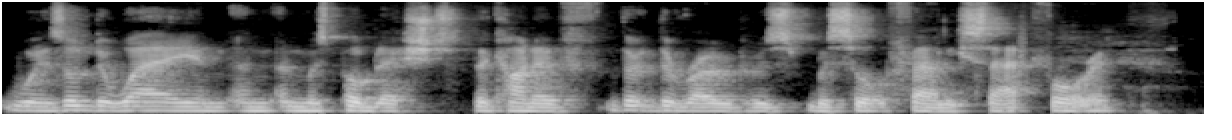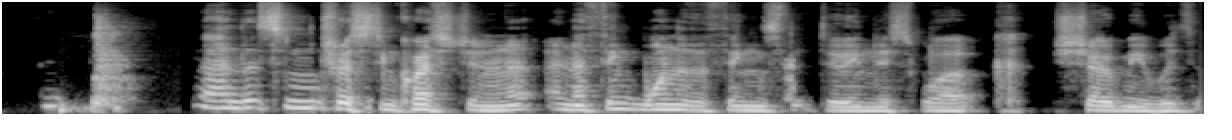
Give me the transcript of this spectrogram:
was underway and, and, and, was published, the kind of the, the road was was sort of fairly set for it. And that's an interesting question, and I think one of the things that doing this work showed me was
